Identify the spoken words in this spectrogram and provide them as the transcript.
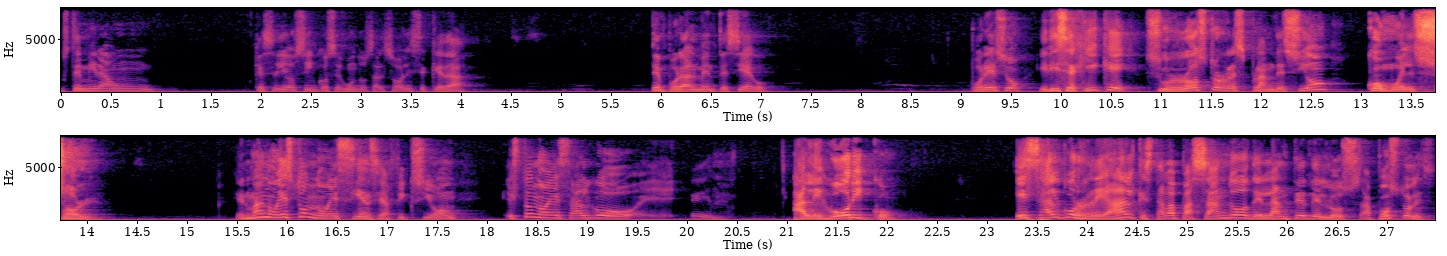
Usted mira un, qué sé yo, cinco segundos al sol y se queda temporalmente ciego. Por eso, y dice aquí que su rostro resplandeció como el sol. Hermano, esto no es ciencia ficción. Esto no es algo eh, eh, alegórico. Es algo real que estaba pasando delante de los apóstoles.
